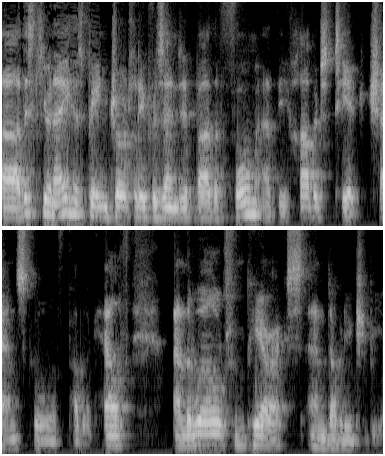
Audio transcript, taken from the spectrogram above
Uh, this Q&A has been jointly presented by the Forum at the Harvard T.H. Chan School of Public Health and the World from PRX and WGBH.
